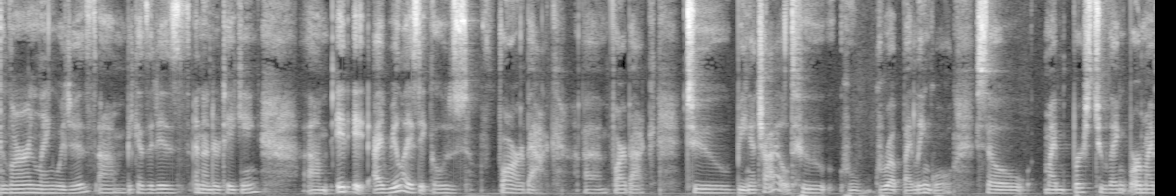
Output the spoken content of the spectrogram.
learn languages, um, because it is an undertaking, um, it, it, I realized it goes far back, um, far back to being a child who who grew up bilingual. So my first two lang or my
